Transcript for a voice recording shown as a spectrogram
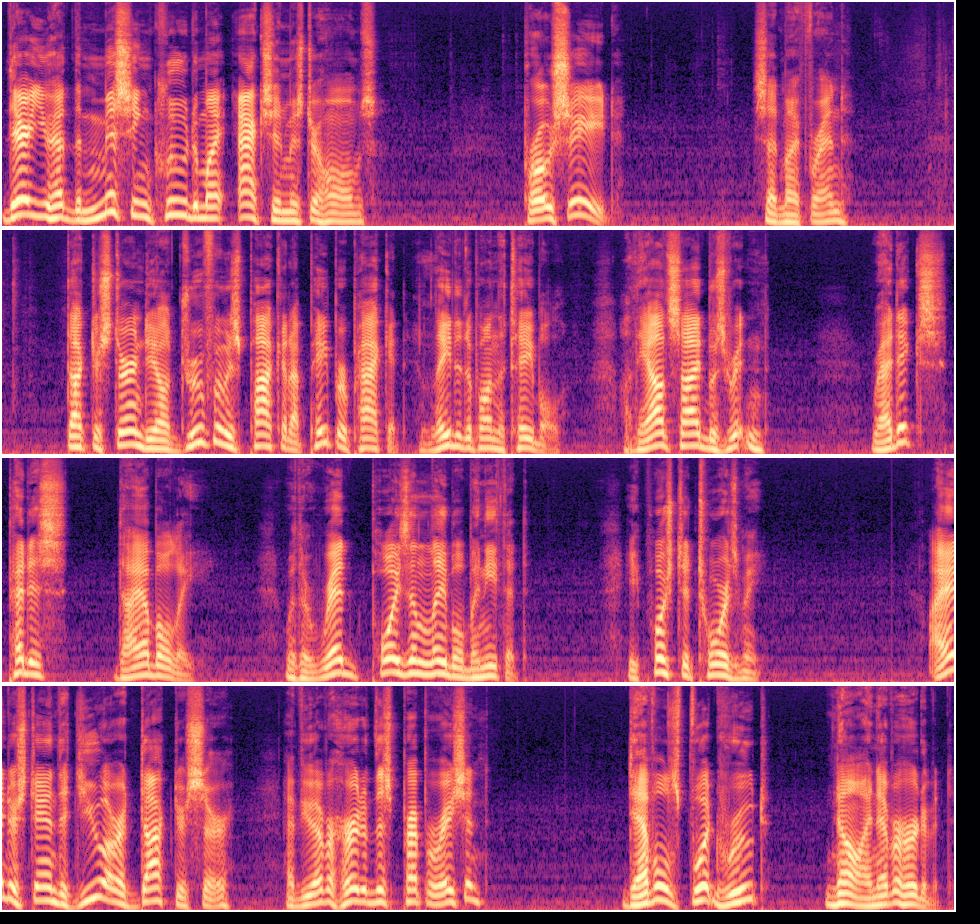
There you have the missing clue to my action, Mr. Holmes. Proceed, said my friend. Dr. Sterndale drew from his pocket a paper packet and laid it upon the table. On the outside was written, Radix pedis diaboli, with a red poison label beneath it. He pushed it towards me. I understand that you are a doctor, sir, have you ever heard of this preparation? Devil's foot root? No, I never heard of it.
